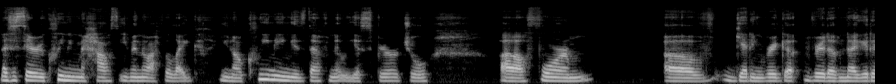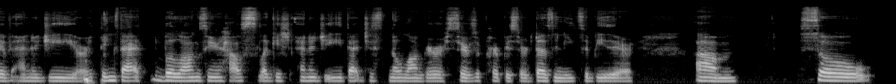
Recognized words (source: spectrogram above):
necessarily cleaning the house. Even though I feel like you know, cleaning is definitely a spiritual uh, form of getting rid, rid of negative energy or things that belongs in your house, sluggish energy that just no longer serves a purpose or doesn't need to be there. Um, so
